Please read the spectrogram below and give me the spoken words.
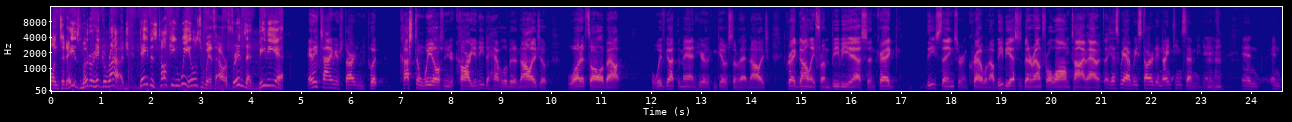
On today's Motorhead Garage, Dave is talking wheels with our friends at BBS. Anytime you're starting to put custom wheels in your car, you need to have a little bit of knowledge of what it's all about. Well, we've got the man here that can give us some of that knowledge, Craig Donnelly from BBS. And Craig, these things are incredible. Now, BBS has been around for a long time, haven't they? Yes, we have. We started in 1970, Dave. Mm-hmm. And, and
